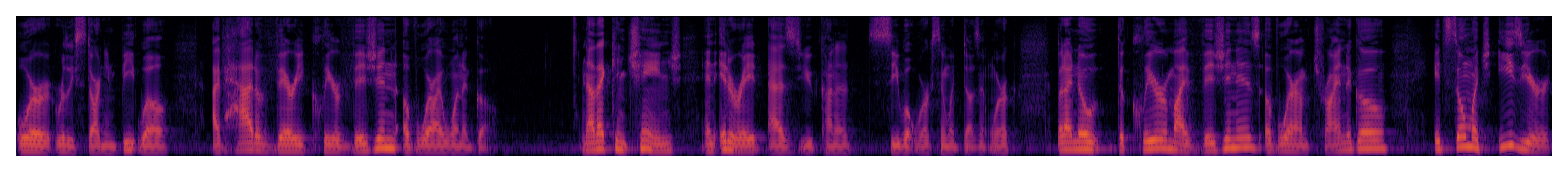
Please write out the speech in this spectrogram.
or really starting Beatwell, I've had a very clear vision of where I want to go. Now that can change and iterate as you kind of see what works and what doesn't work. But I know the clearer my vision is of where I'm trying to go, it's so much easier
